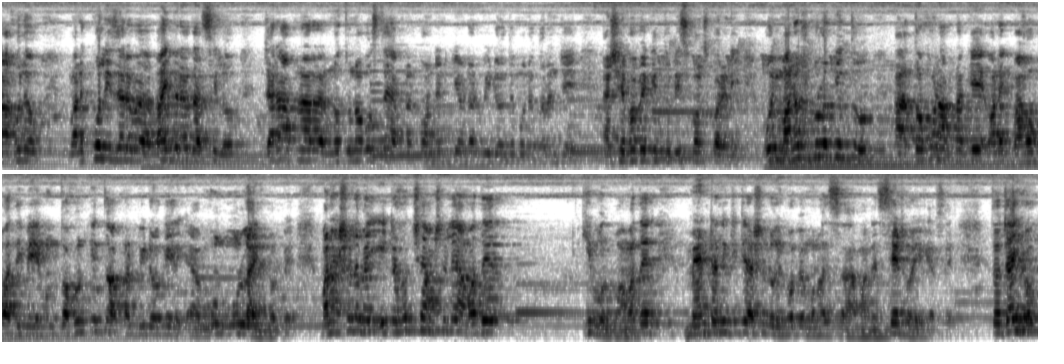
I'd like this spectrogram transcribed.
না হলেও মানে কলিজার ভাই বেরাদার ছিল, যারা আপনার নতুন অবস্থায় আপনার কন্টেন্ট ক্রিয়েটর ভিডিওতে মনে করেন যে সেভাবে কিন্তু রেসপন্স করেনি। ওই মানুষগুলো কিন্তু তখন আপনাকে অনেক বাহবা দিবে এবং তখন কিন্তু আপনার ভিডিওকে মূল্যায়ন করবে। মানে আসলে ভাই, এটা হচ্ছে আসলে আমাদের কি বলব? আমাদের মেন্টালিটিটা আসলে ওইভাবে মনে হয় মানে সেট হয়ে গেছে। তো যাই হোক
